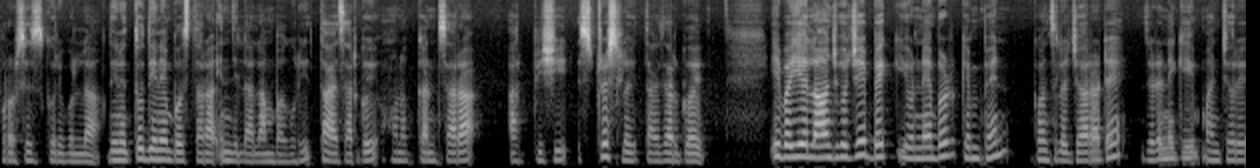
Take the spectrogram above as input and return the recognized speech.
প্রসেস করি বললা। দিনে তো দিনে বস তারা ইন্দিলা লম্বা করি, তাই যার গই হনকান সারা আর বেশি স্ট্রেস লই তাই যার গই এবার ইয়ে লঞ্চ গজে back your neighbour campaign consulate জারাটে যেটা নাকি মঞ্চরে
